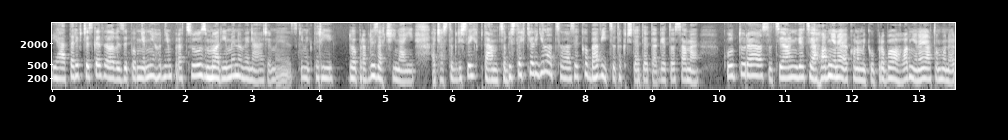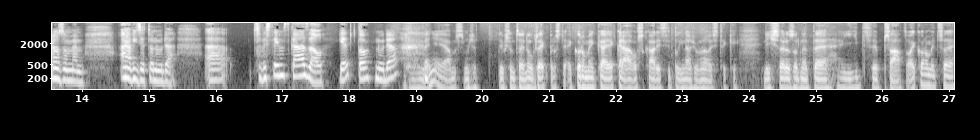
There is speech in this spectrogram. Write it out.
Já tady v České televizi poměrně hodně pracuji s mladými novináři, s těmi, kteří doopravdy začínají. A často, když se jich ptám, co byste chtěli dělat, co vás jako baví, co tak čtete, tak je to samé. Kultura, sociální věci a hlavně ne ekonomiku. Proboha, hlavně ne, já tomu nerozumím. A navíc je to nuda. A co byste jim vzkázal? Je to nuda? Není, já myslím, že když jsem to jednou řekl, prostě ekonomika je královská disciplína žurnalistiky. Když se rozhodnete jít psát o ekonomice,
